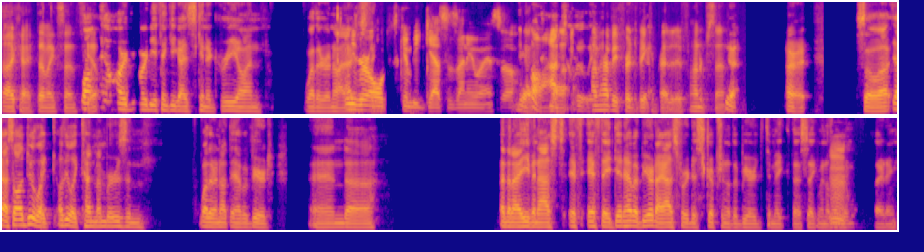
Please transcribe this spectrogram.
Okay, that makes sense. Well, yep. or or do you think you guys can agree on whether or not? I These just are think- all just gonna be guesses anyway. So Yeah. Oh, no, absolutely. I'm happy for it to be Yeah. competitive. 100. percent Yeah. all right. So uh, yeah, so I'll do like I'll do like ten members and whether or not they have a beard, and uh and then I even asked if if they did have a beard. I asked for a description of the beard to make the segment a little Mm. bit more exciting.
